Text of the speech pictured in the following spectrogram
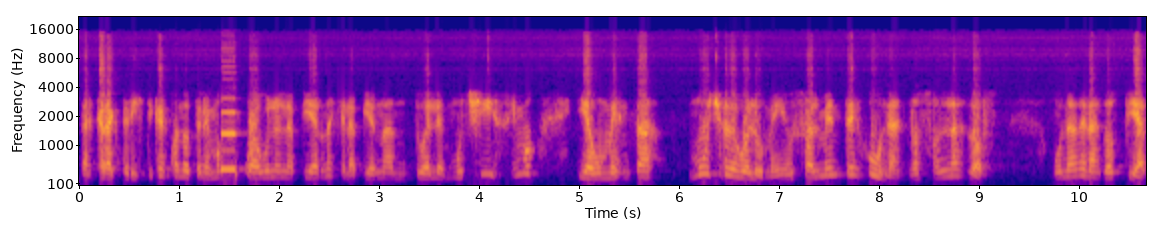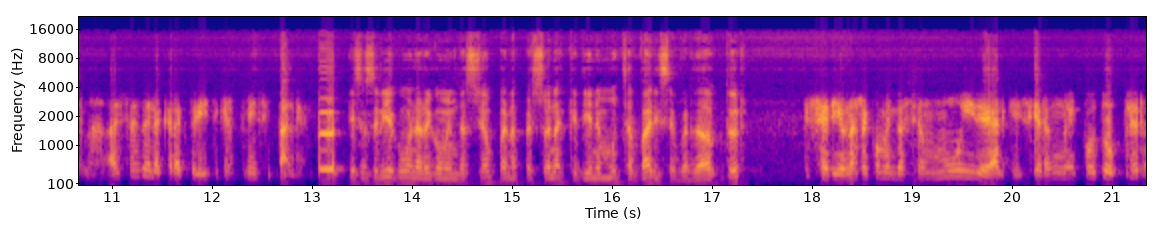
Las características cuando tenemos un coágulo en la pierna es que la pierna duele muchísimo y aumenta mucho de volumen y usualmente es una, no son las dos una de las dos piernas. Esa es de las características principales. Esa sería como una recomendación para las personas que tienen muchas varices, ¿verdad, doctor? Sería una recomendación muy ideal que hicieran un eco Doppler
